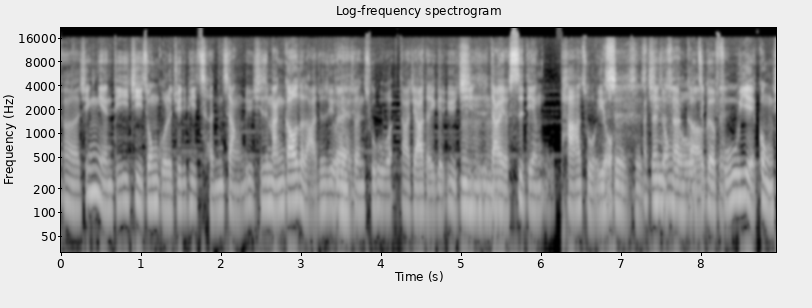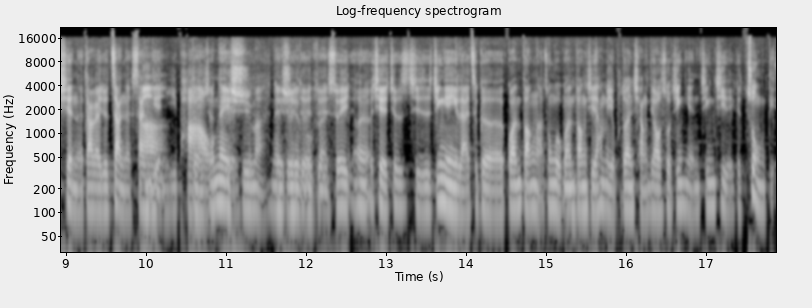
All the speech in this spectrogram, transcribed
呃，今年第一季中国的 GDP 成长率其实蛮高的啦，就是有点算出乎大家的一个预期，是大概有四点五趴左右。是是，那其中有这个服务业贡献呢，大概就占了三点一趴。就内需嘛，内需的部分。所以呃，而且就是其实今年以来，这个官方啊，中国官方其实他们也不断强调说，今年经济的一个重点，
